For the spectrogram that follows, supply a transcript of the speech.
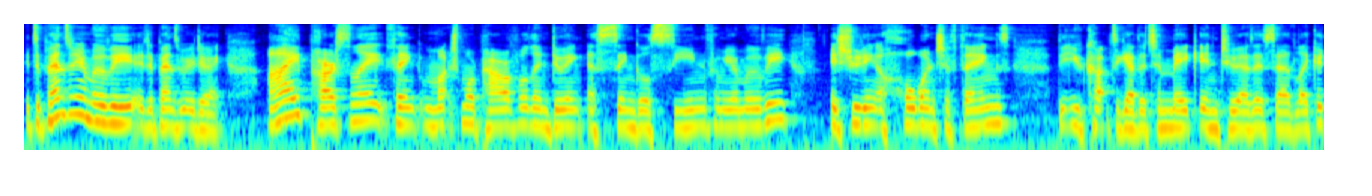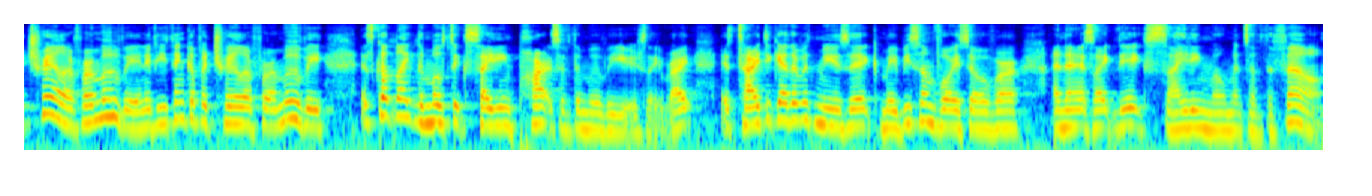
It depends on your movie. It depends what you're doing. I personally think much more powerful than doing a single scene from your movie is shooting a whole bunch of things that you cut together to make into, as I said, like a trailer for a movie. And if you think of a trailer for a movie, it's got like the most exciting parts of the movie usually, right? It's tied together with music, maybe some voiceover, and then it's like the exciting moments of the film.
